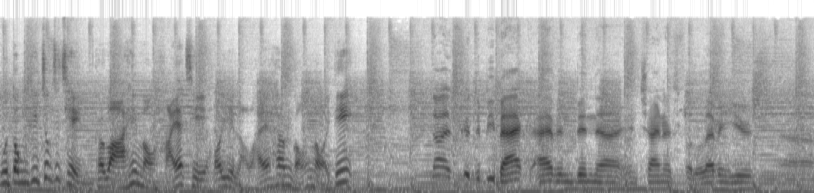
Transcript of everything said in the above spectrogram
活动结束之前，佢话希望下一次可以留喺香港耐啲。 No, it's good to be back. I haven't been uh, in China for 11 years, uh,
